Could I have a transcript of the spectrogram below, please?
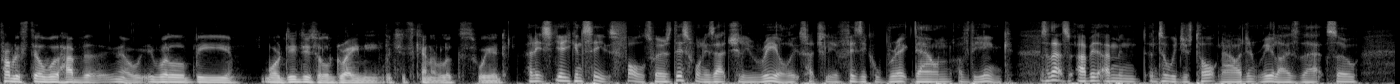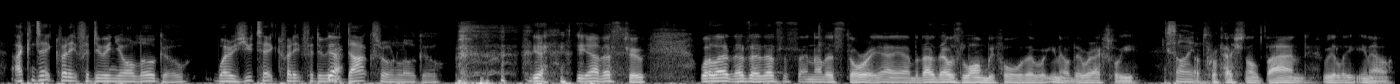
probably still will have the. You know, it will be more digital grainy, which is kind of looks weird. And it's yeah, you can see it's false, whereas this one is actually real. It's actually a physical breakdown of the ink. So that's I mean, I mean until we just talk now, I didn't realize that. So I can take credit for doing your logo, whereas you take credit for doing Yeah. the Darkthrone logo. yeah, yeah, that's true. Well, that, that's that's another story. Yeah, yeah, but that, that was long before they were, you know, they were actually a professional band, really, you know.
